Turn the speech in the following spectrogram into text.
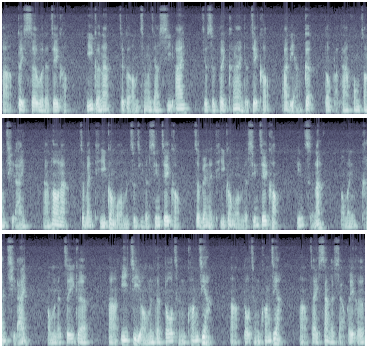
啊，对 Server 的接口；一个呢，这个我们称为叫 CI，就是对 Client 的接口啊，两个都把它封装起来。然后呢，这边提供我们自己的新接口，这边呢提供我们的新接口。因此呢。我们看起来，我们的这一个啊，依据我们的多层框架啊，多层框架啊，在上个小回合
